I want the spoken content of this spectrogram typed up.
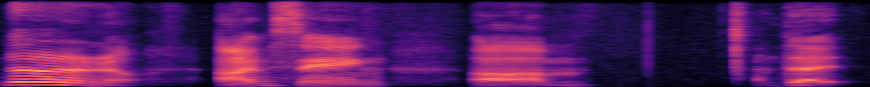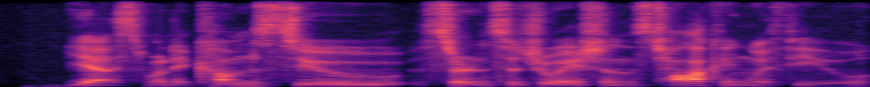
No, no, no, no, no. I'm saying um that yes, when it comes to certain situations, talking with you,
